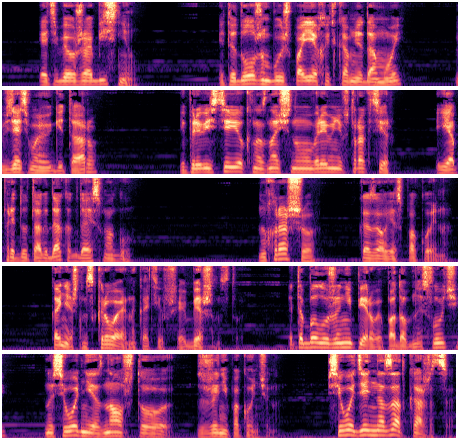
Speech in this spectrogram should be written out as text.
– «я тебе уже объяснил. И ты должен будешь поехать ко мне домой, взять мою гитару и привезти ее к назначенному времени в трактир, и я приду тогда, когда я смогу». «Ну хорошо», – сказал я спокойно, конечно, скрывая накатившее бешенство. Это был уже не первый подобный случай, но сегодня я знал, что с Женей покончено. Всего день назад, кажется,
